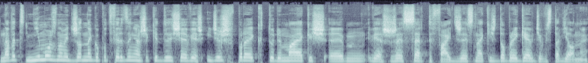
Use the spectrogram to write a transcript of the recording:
nawet nie można mieć żadnego potwierdzenia, że kiedy się, wiesz, idziesz w projekt, który ma jakieś, wiesz, że jest certified, że jest na jakiejś dobrej giełdzie wystawiony,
